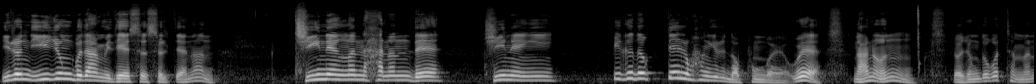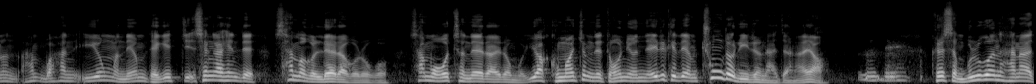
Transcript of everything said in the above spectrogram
이런 이중 부담이 됐었을 때는 진행은 하는데 진행이 삐그덕될 확률이 높은 거예요. 왜? 나는 요 정도 같으면은 한 뭐한 2억만 내면 되겠지 생각했는데 3억을 내라 그러고 3억 5천 내라 이러면 야 그만큼 내 돈이 없냐 이렇게 되면 충돌이 일어나잖아요. 네, 그래서 물건 하나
